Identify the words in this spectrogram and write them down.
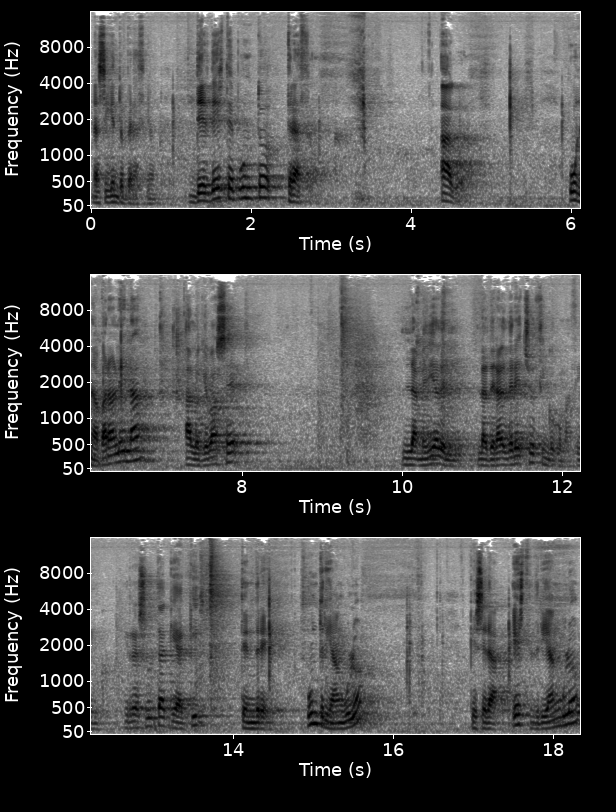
la siguiente operación. Desde este punto trazo, hago una paralela a lo que va a ser la medida del lateral derecho 5,5. Y resulta que aquí tendré un triángulo, que será este triángulo,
